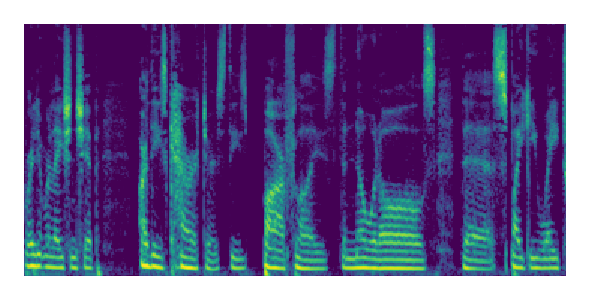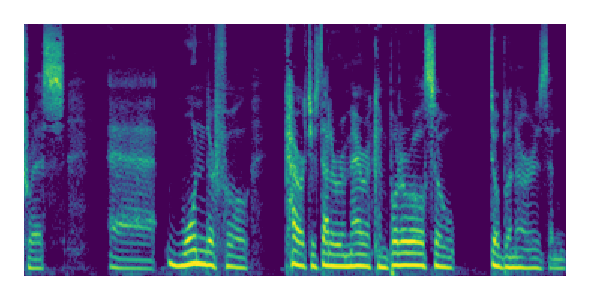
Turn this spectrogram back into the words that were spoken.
brilliant relationship are these characters, these barflies, the know it alls, the spiky waitress, uh, wonderful characters that are American but are also Dubliners and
